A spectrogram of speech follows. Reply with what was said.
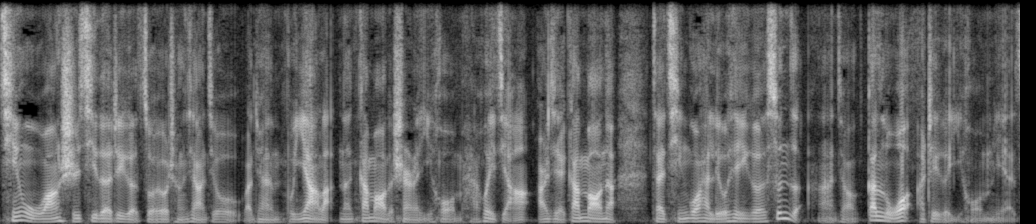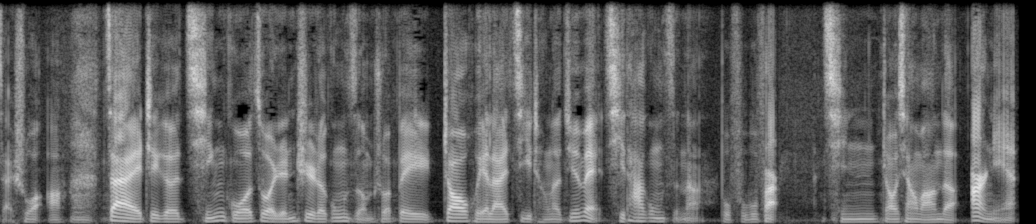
秦武王时期的这个左右丞相就完全不一样了。那甘茂的事儿呢，以后我们还会讲。而且甘茂呢，在秦国还留下一个孙子啊，叫甘罗啊。这个以后我们也再说啊。在这个秦国做人质的公子，我们说被招回来继承了君位，其他公子呢不服不范儿。秦昭襄王的二年，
